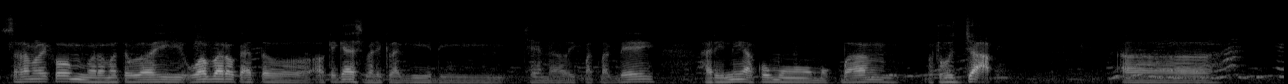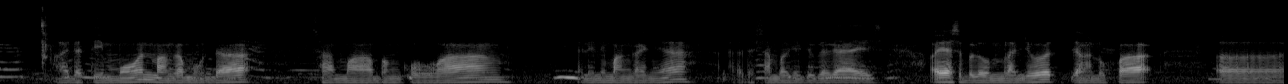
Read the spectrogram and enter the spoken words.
Assalamualaikum warahmatullahi wabarakatuh. Oke guys balik lagi di channel Hikmat Bagday Hari ini aku mau mukbang rujak. Uh, Ada timun, mangga muda Sama bengkoang. Dan ini mangganya Ada sambalnya juga guys. Oh ya sebelum lanjut Jangan lupa uh,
